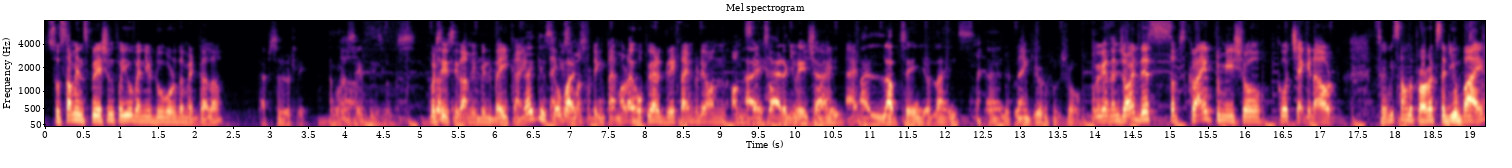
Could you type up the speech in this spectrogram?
so, some inspiration for you when you do go to the Met Gala. Absolutely. I'm going to ah. save these looks. But seriously, Ram, you've been very kind. Thank you so Thank you so much. much for taking time out. I hope you had a great time today on on the I of had a great time. I loved saying your lines, and it was Thank a beautiful show. If you guys enjoyed this, subscribe to Meesho. Go check it out. So maybe some of the products that you buy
